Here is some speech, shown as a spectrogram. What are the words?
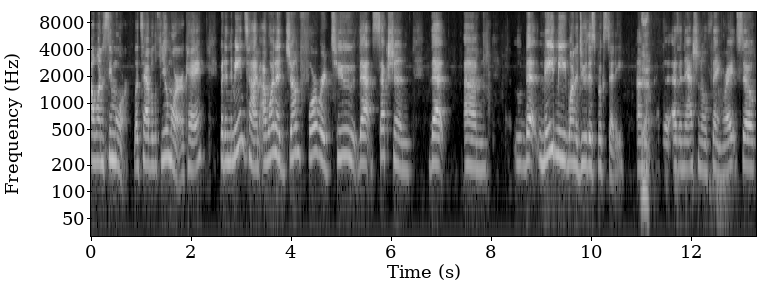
I want to see more. Let's have a few more, okay? But in the meantime, I want to jump forward to that section that um, that made me want to do this book study um, yeah. as, a, as a national thing, right? So,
